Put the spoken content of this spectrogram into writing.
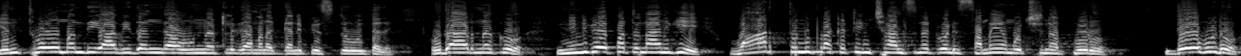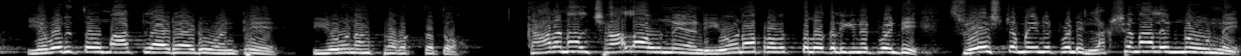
ఎంతో మంది ఆ విధంగా ఉన్నట్లుగా మనకు కనిపిస్తూ ఉంటుంది. ఉదాహరణకు నినివే పట్టణానికి వార్తను ప్రకటించాల్సినటువంటి సమయం వచ్చినప్పుడు దేవుడు ఎవరితో మాట్లాడాడు అంటే యోనా ప్రవక్తతో. కారణాలు చాలా ఉన్నాయండి. యోనా ప్రవక్తలో కలిగినటువంటి శ్రేష్టమైనటువంటి లక్షణాలు ఎన్నో ఉన్నాయి.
